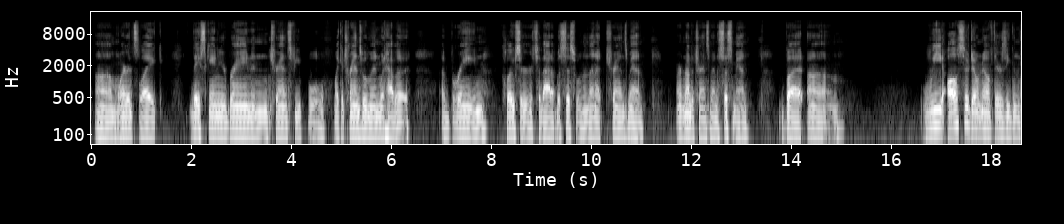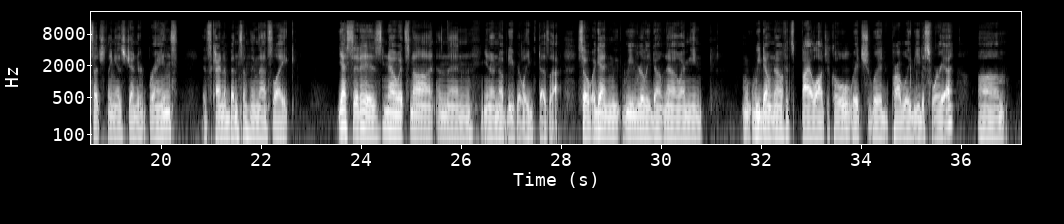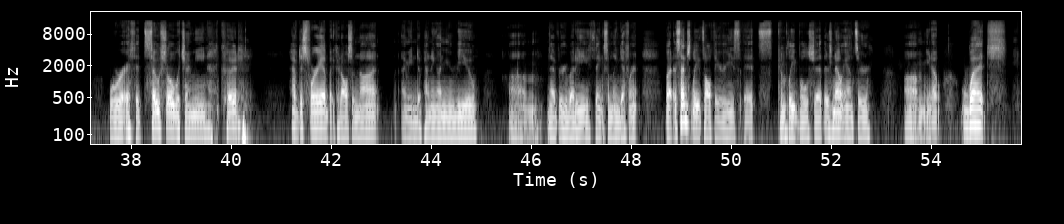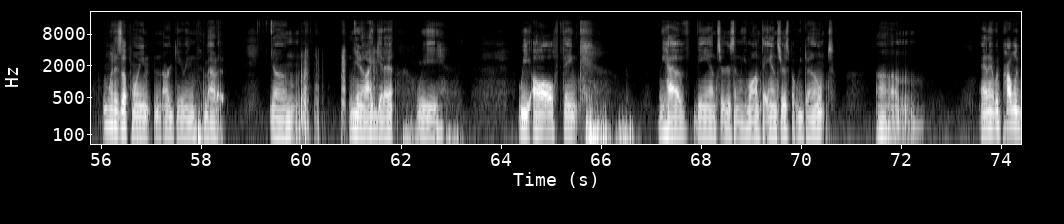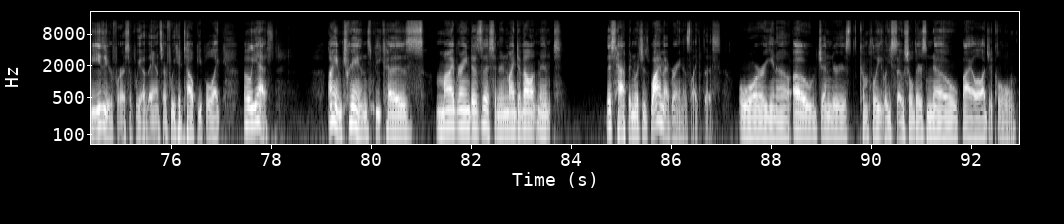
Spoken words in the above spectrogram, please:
um, where it's like they scan your brain and trans people, like a trans woman, would have a, a brain closer to that of a cis woman than a trans man, or not a trans man, a cis man. But um, we also don't know if there's even such thing as gendered brains. It's kind of been something that's like, yes, it is. No, it's not. And then you know nobody really does that. So again, we we really don't know. I mean we don't know if it's biological, which would probably be dysphoria, um, or if it's social, which I mean could have dysphoria but could also not. I mean, depending on your view, um, everybody thinks something different. But essentially, it's all theories. It's complete bullshit. There's no answer. Um, you know, what what is the point in arguing about it? Um, you know, I get it. We we all think we have the answers and we want the answers, but we don't. Um, and it would probably be easier for us if we had the answer, if we could tell people, like, oh, yes, I am trans because my brain does this, and in my development, this happened, which is why my brain is like this. Or, you know, oh, gender is completely social, there's no biological,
